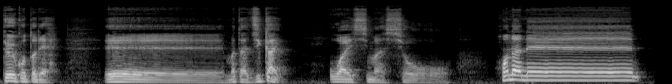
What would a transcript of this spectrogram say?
ということで、えー、また次回お会いしましょう。ほなねー。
